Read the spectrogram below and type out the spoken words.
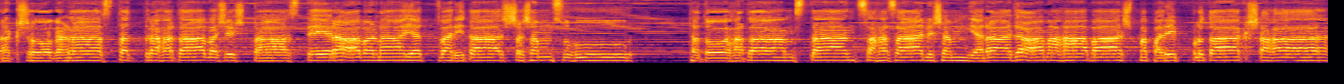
रक्षो गणास्तत्र हतावशिष्टास्ते रावणाय त्वरिताः शशंसुः। ततो हतांस्तान् सहसा निशम्य राजा महाबाष्परिप्लुताक्षः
